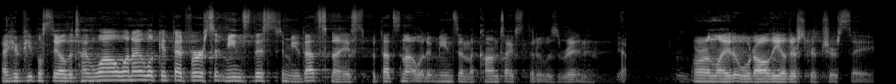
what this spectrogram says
I hear people say all the time, well, when I look at that verse, it means this to me. That's nice, but that's not what it means in the context that it was written, Yep. or in light of what all the other scriptures say.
